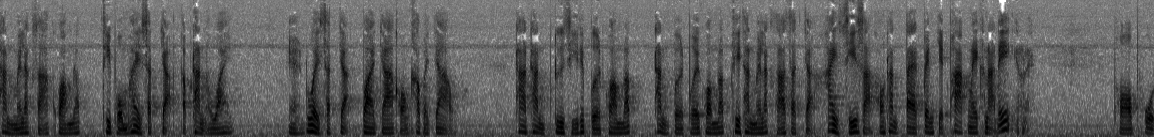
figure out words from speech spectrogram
ท่านไม่รักษาความลับที่ผมให้สัจจะกับท่านเอาไว้ ด้วยสัจจะวาจาของข้าพเจ้า ถ้าท่านฤาษีได้เปิดความลับ ท่านเปิดเผยความลับที่ท่านไม่รักษาสัจจะให้ศีรษะของท่านแตกเป็นเจ็ดภาคในขณะนี้ พอพูด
